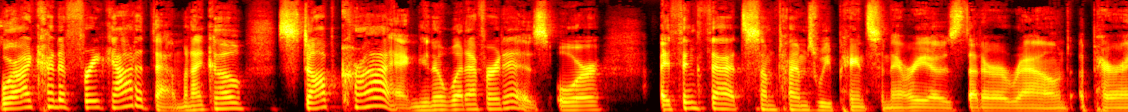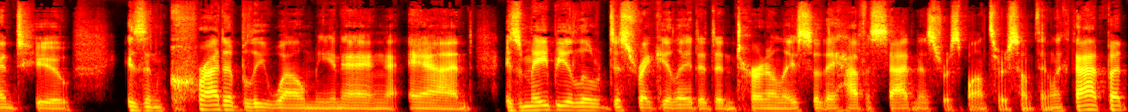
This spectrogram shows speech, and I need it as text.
where I kind of freak out at them and I go, stop crying, you know, whatever it is. Or I think that sometimes we paint scenarios that are around a parent who is incredibly well meaning and is maybe a little dysregulated internally. So they have a sadness response or something like that. But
